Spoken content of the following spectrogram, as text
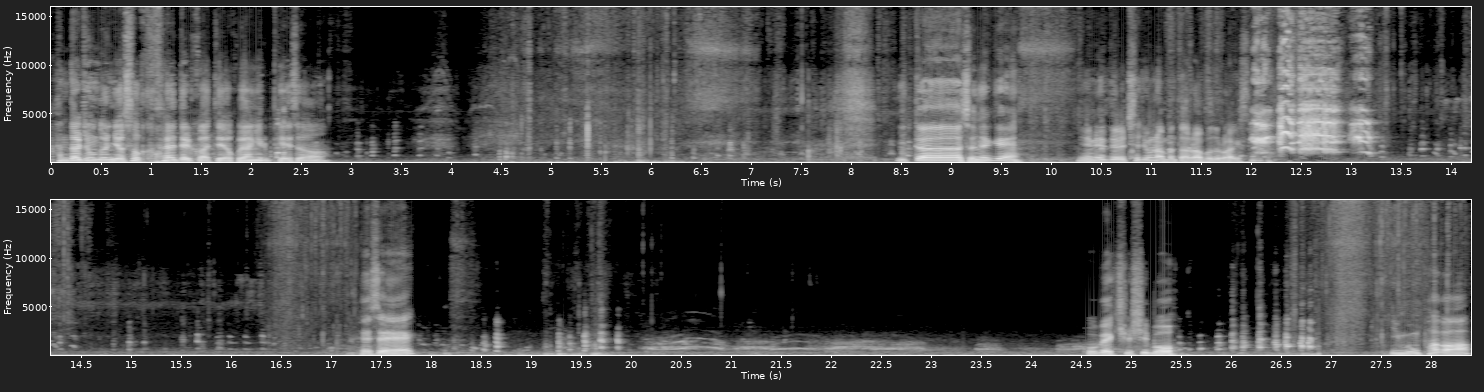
한 달 정도는 녀석 커야 될 것 같아요. 고양이를 피해서. 이따 저녁에 얘네들 체중을 한번 따라보도록 하겠습니다. 회색. (575) 인공 파갑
